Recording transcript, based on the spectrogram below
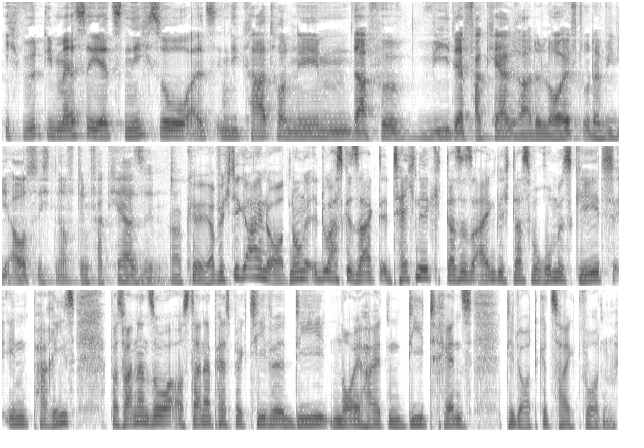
ich würde die Messe jetzt nicht so als Indikator nehmen dafür, wie der Verkehr gerade läuft oder wie die Aussichten auf den Verkehr sind. Okay, ja, wichtige Einordnung. Du hast gesagt, Technik, das ist eigentlich das, worum es geht in Paris. Was waren dann so aus deiner Perspektive die Neuheiten, die Trends, die dort gezeigt wurden?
